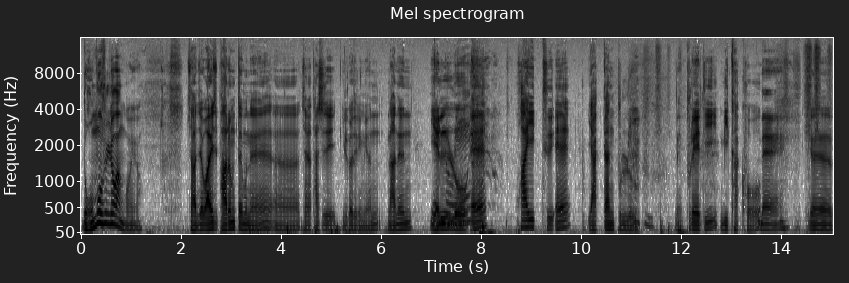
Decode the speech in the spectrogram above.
너무 훌륭한 거예요. 자 이제 YG 발음 때문에 어, 제가 다시 읽어드리면 나는 옐로에 화이트에 약간 블루. 네, 브래디 미카코. 네. 그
